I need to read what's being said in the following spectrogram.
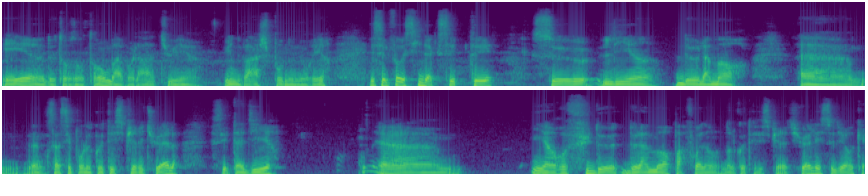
et de temps en temps, bah voilà, tuer une vache pour nous nourrir. Et c'est le fait aussi d'accepter ce lien de la mort. Euh, donc ça c'est pour le côté spirituel, c'est-à-dire euh, il y a un refus de, de la mort parfois dans, dans, le côté spirituel et se dire ok,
